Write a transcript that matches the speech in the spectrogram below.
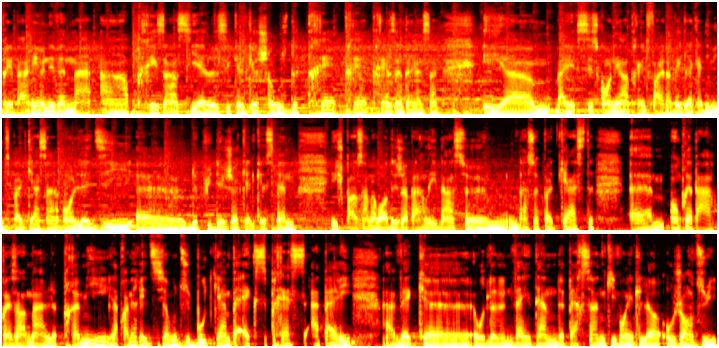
Préparer un événement en présentiel, c'est quelque chose de très, très, très intéressant. Et euh, ben, c'est ce qu'on est en train de faire avec l'Académie du podcast. Hein. On l'a dit euh, depuis déjà quelques semaines et je pense en avoir déjà parlé dans ce dans ce podcast. Euh, on prépare présentement le premier, la première édition du Bootcamp Express à Paris avec euh, au-delà d'une vingtaine de personnes qui vont être là aujourd'hui.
